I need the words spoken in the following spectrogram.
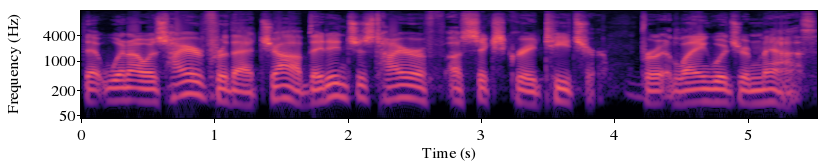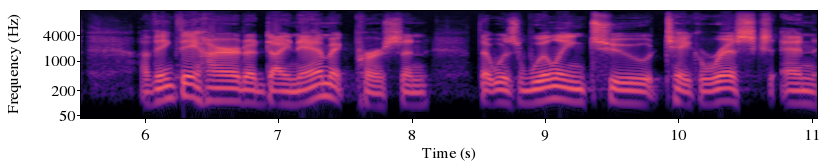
that when I was hired for that job, they didn't just hire a, a sixth grade teacher for language and math. I think they hired a dynamic person that was willing to take risks and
